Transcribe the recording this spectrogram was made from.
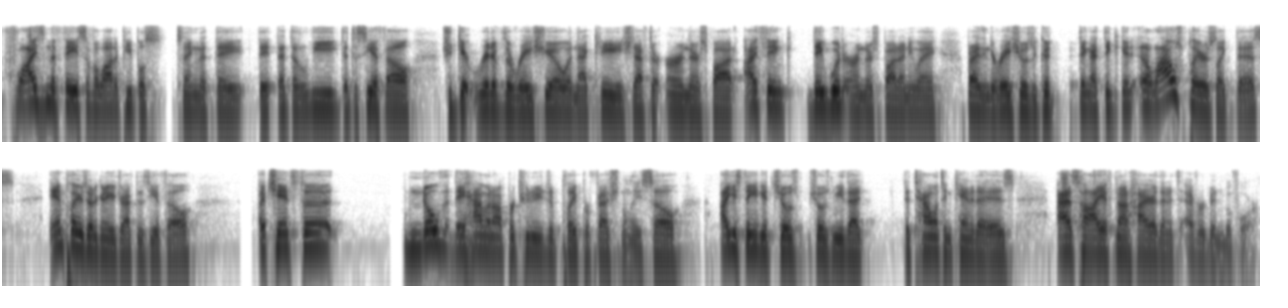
flies in the face of a lot of people saying that they, they that the league that the CFL should get rid of the ratio and that Canadians should have to earn their spot. I think they would earn their spot anyway, but I think the ratio is a good thing. I think it, it allows players like this and players that are going to get drafted in the CFL a chance to know that they have an opportunity to play professionally. So I just think it shows shows me that the talent in Canada is as high, if not higher, than it's ever been before.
